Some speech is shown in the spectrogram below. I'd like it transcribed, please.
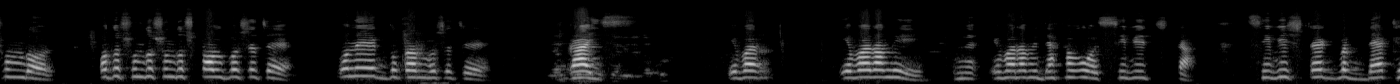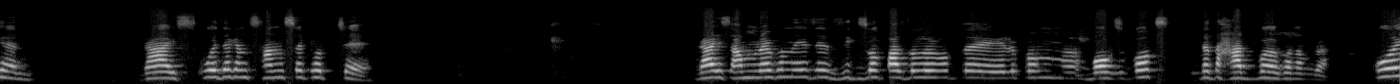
সুন্দর। কত সুন্দর সুন্দর স্টল বসেছে। অনেক দোকান বসেছে। গাইস এবার এবার আমি এবার আমি দেখাবো সি বিচটা একবার দেখেন। গাইস ওই দেখেন সানসেট হচ্ছে। গাইস আমরা এখন এই যে জিগজগ পাজলের মধ্যে এরকম বক্স বক্স এটাতে হাঁটবো এখন আমরা। ওই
